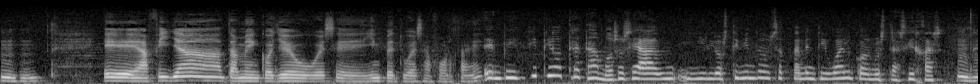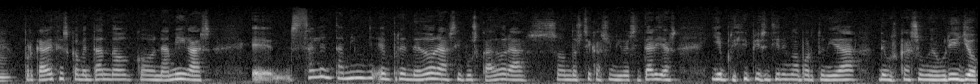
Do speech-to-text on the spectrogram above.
Uh eh, a filla tamén colleu ese ímpetu, esa forza, eh? En principio tratamos, o sea, y lo estoy viendo exactamente igual con nuestras hijas, porque a veces comentando con amigas, eh, salen también emprendedoras y buscadoras, son dos chicas universitarias y en principio si tienen una oportunidad de buscarse un eurillo,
